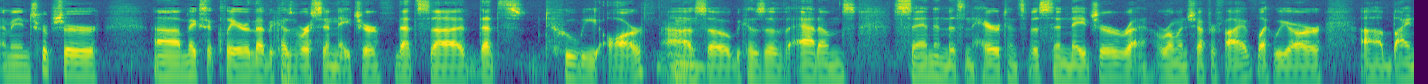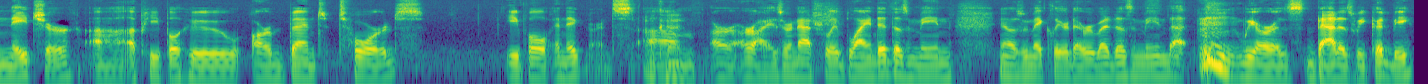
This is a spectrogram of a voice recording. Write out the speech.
I mean, scripture uh, makes it clear that because of our sin nature, that's uh, that's who we are. Uh, mm. So because of Adam's sin and this inheritance of a sin nature, Romans chapter five, like we are uh, by nature uh, a people who are bent towards evil and ignorance. Okay. Um, our our eyes are naturally blinded. Doesn't mean you know, as we make clear to everybody, doesn't mean that we are as bad as we could be.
